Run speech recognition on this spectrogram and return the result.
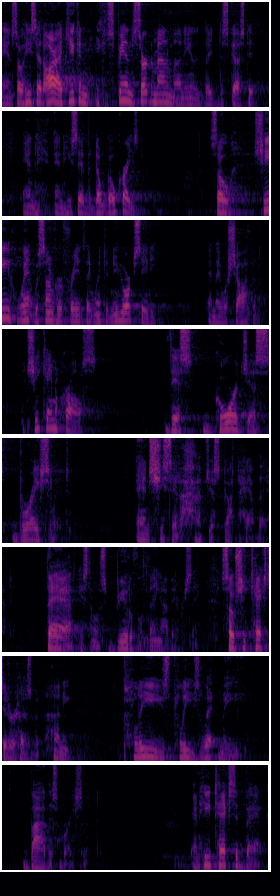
and so he said, "All right, you can you can spend a certain amount of money." And they discussed it, and and he said, "But don't go crazy." So she went with some of her friends. They went to New York City, and they were shopping, and she came across this gorgeous bracelet. And she said, I've just got to have that. Is the most beautiful thing I've ever seen. So she texted her husband, honey, please, please let me buy this bracelet. And he texted back,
